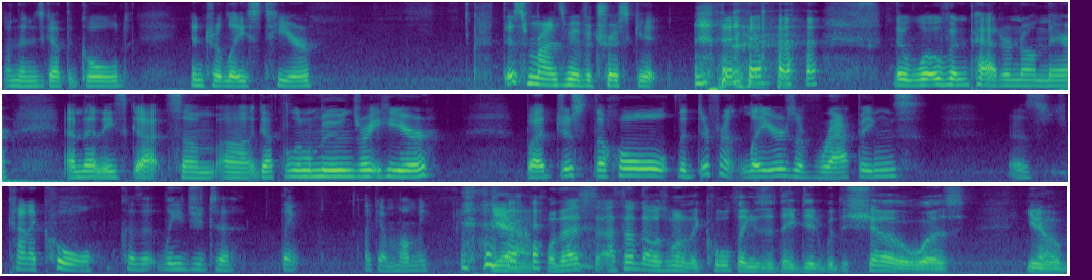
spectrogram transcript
And then he's got the gold interlaced here. This reminds me of a Triscuit. the woven pattern on there, and then he's got some, uh, got the little moons right here. But just the whole, the different layers of wrappings is kind of cool because it leads you to think like a mummy. yeah, well, that's. I thought that was one of the cool things that they did with the show was, you know,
